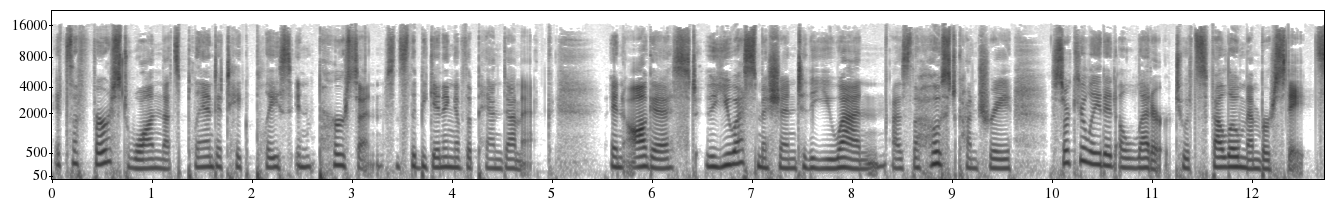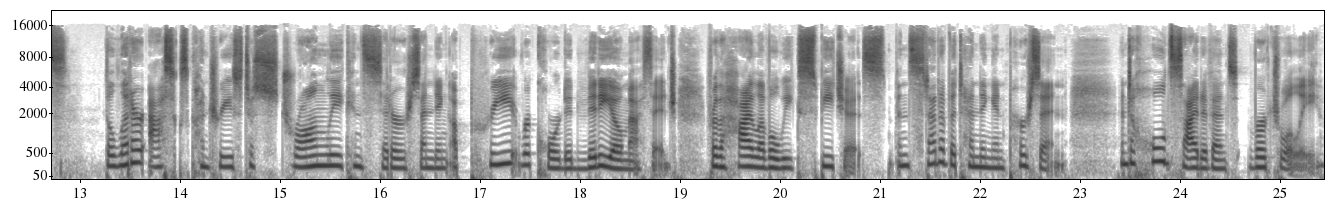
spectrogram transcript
It's the first one that's planned to take place in person since the beginning of the pandemic. In August, the U.S. mission to the UN, as the host country, circulated a letter to its fellow member states. The letter asks countries to strongly consider sending a pre recorded video message for the high level week speeches instead of attending in person, and to hold side events virtually.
